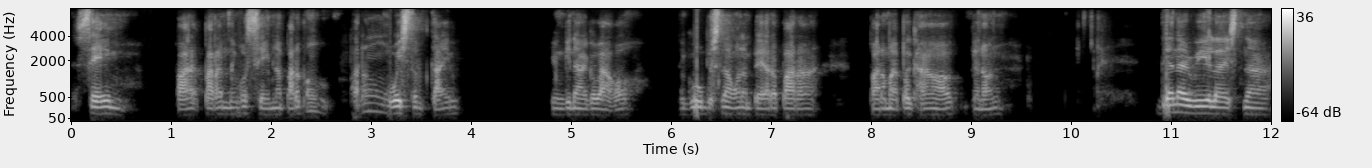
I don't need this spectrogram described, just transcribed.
Same para, parang ko same lang. Para bang, parang waste of time yung ginagawa ko. Nag-uubos na ako ng pera para para mapag-hangout, ganon. Then I realized na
